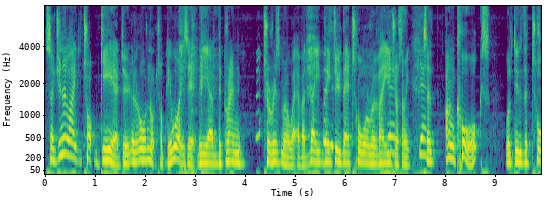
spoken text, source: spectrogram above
So do you know, like Top Gear, do or not Top Gear? What is it? The uh, the Grand Turismo or whatever. They they do their tour of age or something. yeah. So Uncorked will do the tour,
